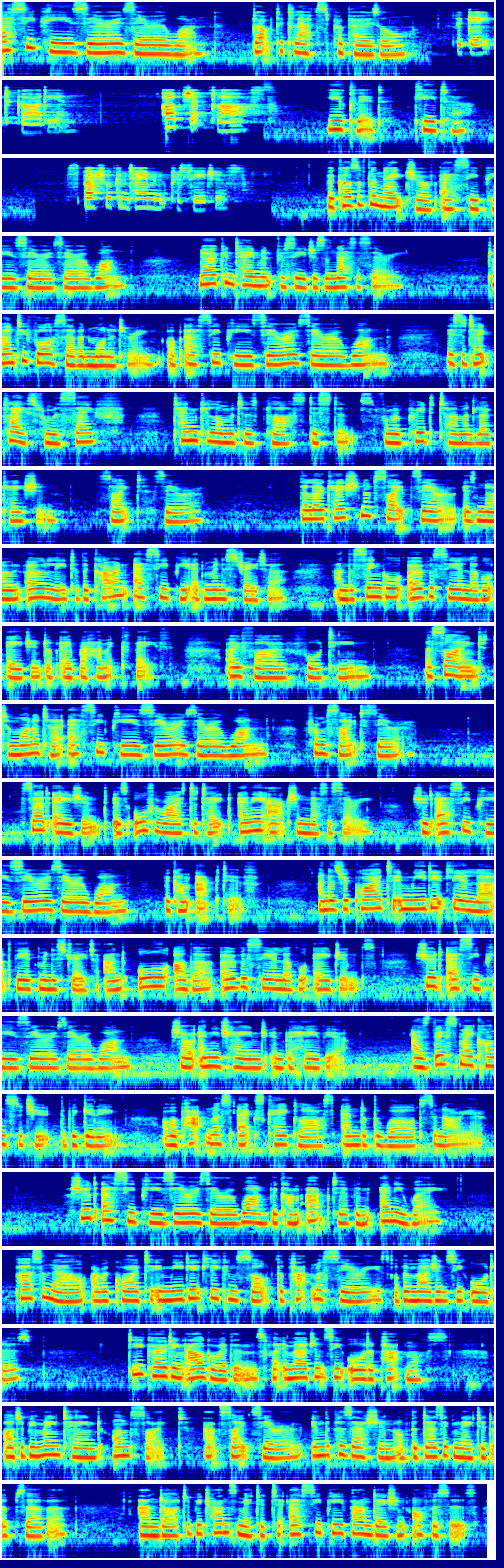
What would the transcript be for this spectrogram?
SCP-001 Dr. Clef's Proposal The Gate Guardian Object Class Euclid, Keter Special Containment Procedures Because of the nature of SCP-001, no containment procedures are necessary. 24-7 monitoring of SCP-001 is to take place from a safe, 10 km plus distance from a predetermined location, Site 0. The location of Site 0 is known only to the current SCP Administrator and the single Overseer level agent of Abrahamic Faith, 0514, assigned to monitor SCP 001 from Site 0. Said agent is authorized to take any action necessary should SCP 001 become active and is required to immediately alert the Administrator and all other Overseer level agents should SCP 001 show any change in behavior, as this may constitute the beginning of a Patmos XK class end of the world scenario. Should SCP 001 become active in any way, personnel are required to immediately consult the Patmos series of emergency orders Decoding algorithms for Emergency Order Patmos are to be maintained on-site at Site Zero in the possession of the designated observer and are to be transmitted to SCP Foundation officers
